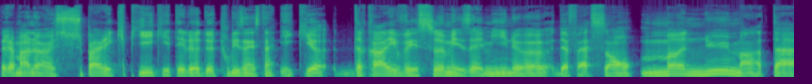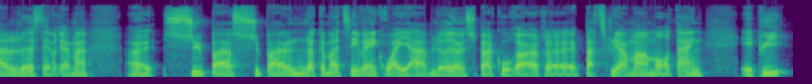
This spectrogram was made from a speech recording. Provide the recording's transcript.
Vraiment, là, un super équipier qui était là de tous les instants et qui a drivé ça, mes amis, là, de façon monumentale. C'était vraiment un super, super, une locomotive incroyable, un super coureur, euh, particulièrement en montagne. Et puis,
